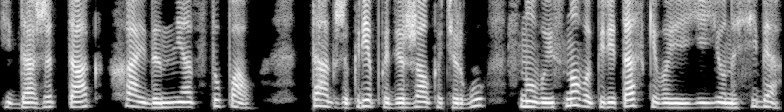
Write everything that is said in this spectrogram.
И даже так Хайден не отступал. Так же крепко держал кочергу, снова и снова перетаскивая ее на себя.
